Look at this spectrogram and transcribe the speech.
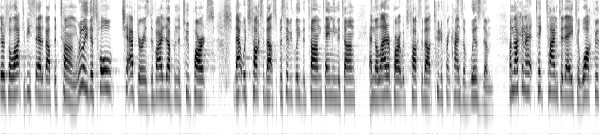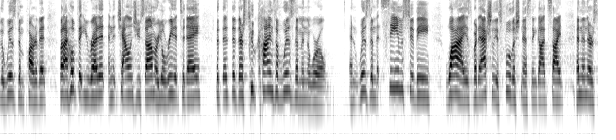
there's a lot to be said about the tongue. Really, this whole chapter is divided up into two parts that which talks about specifically the tongue, taming the tongue, and the latter part, which talks about two different kinds of wisdom. I'm not going to take time today to walk through the wisdom part of it, but I hope that you read it and it challenged you some, or you'll read it today. That, there's two kinds of wisdom in the world, and wisdom that seems to be wise, but actually is foolishness in God's sight. And then there's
